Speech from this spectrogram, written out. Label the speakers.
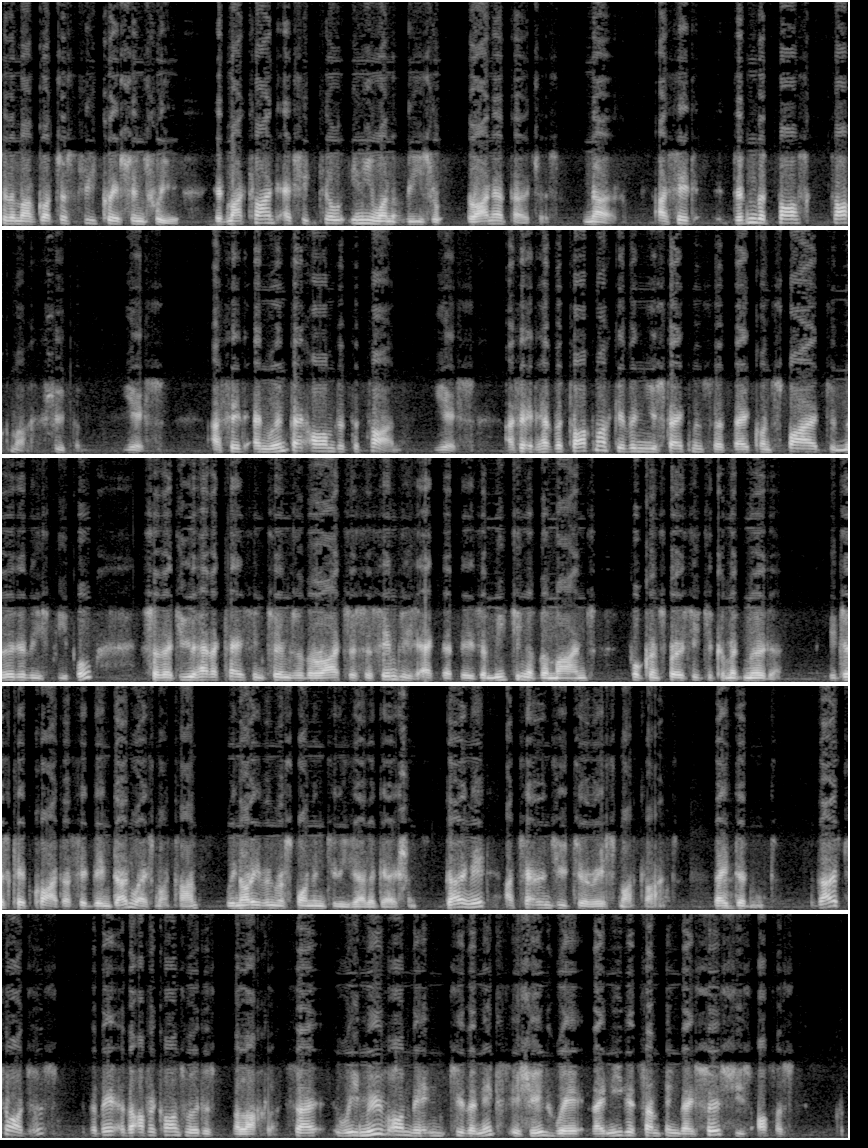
Speaker 1: Then I've got just three questions for you. Did my client actually kill any one of these rhino poachers? No. I said, didn't the task Takmak shoot them? Yes. I said, and weren't they armed at the time? Yes. I said, have the Takmak given you statements that they conspired to murder these people so that you have a case in terms of the Riotous Assemblies Act that there's a meeting of the minds for conspiracy to commit murder? He just kept quiet. I said, then don't waste my time. We're not even responding to these allegations. Go ahead. I challenge you to arrest my client. They didn't. Those charges, the, the Afrikaans word is belachelijk. So we move on then to the next issue where they needed something. They searched his office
